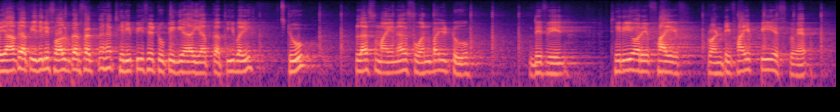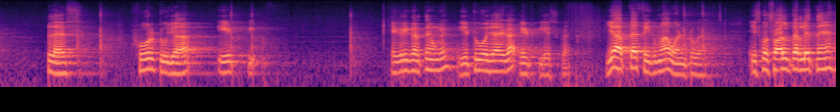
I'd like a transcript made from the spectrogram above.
तो यहाँ पे आप इजीली सॉल्व कर सकते हैं। थ्री पी से टू पी गया, ये आपका P by two plus minus one by two this is three और a five twenty five P square plus four two जा एट पी एग्री करते होंगे? ये टू हो जाएगा एट पी स्क्वायर ये आपका सिग्मा वन टू है। इसको सॉल्व कर लेते हैं।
